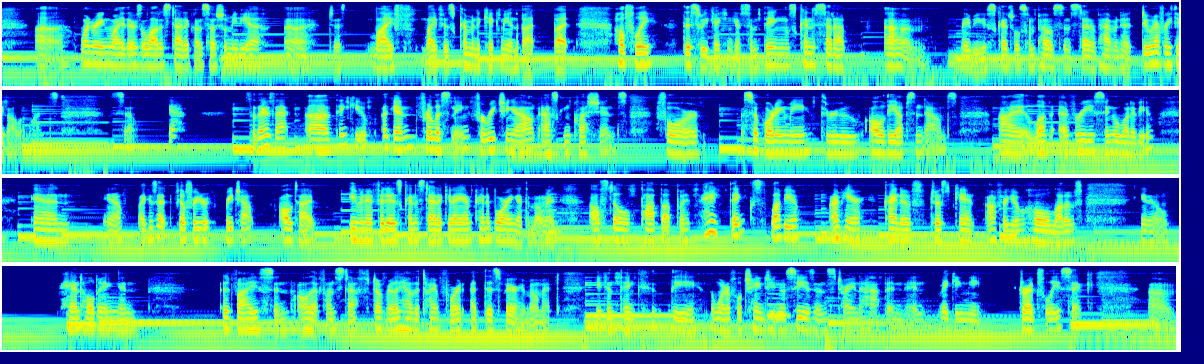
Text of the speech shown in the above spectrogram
uh, wondering why there's a lot of static on social media, uh, just life life is coming to kick me in the butt. But hopefully this week I can get some things kind of set up. Um, maybe schedule some posts instead of having to do everything all at once. So yeah. So there's that. Uh, thank you again for listening, for reaching out, asking questions, for supporting me through all the ups and downs. I love every single one of you. And, you know, like I said, feel free to reach out all the time. Even if it is kind of static and I am kind of boring at the moment, I'll still pop up with, hey, thanks, love you, I'm here. Kind of just can't offer you a whole lot of, you know, hand holding and advice and all that fun stuff. Don't really have the time for it at this very moment. You can thank the, the wonderful changing of seasons trying to happen and making me dreadfully sick. Um,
